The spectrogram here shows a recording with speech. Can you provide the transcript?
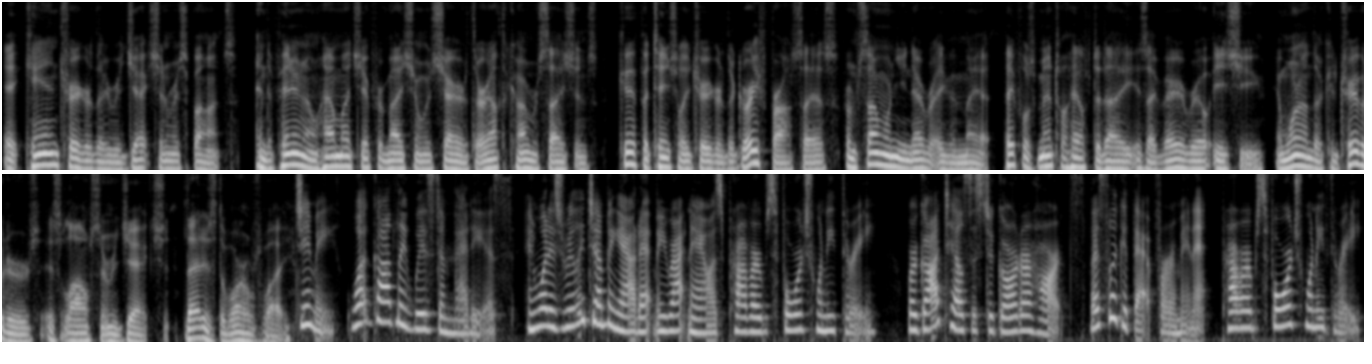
it can trigger the rejection response. And depending on how much information was shared throughout the conversations, could potentially trigger the grief process from someone you never even met. People's mental health today is a very real issue, and one of the contributors is loss and rejection. That is the world's way. Jimmy, what godly wisdom that is. And what is really jumping out at me right now is Proverbs 4:23 where God tells us to guard our hearts. Let's look at that for a minute. Proverbs 4:23.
